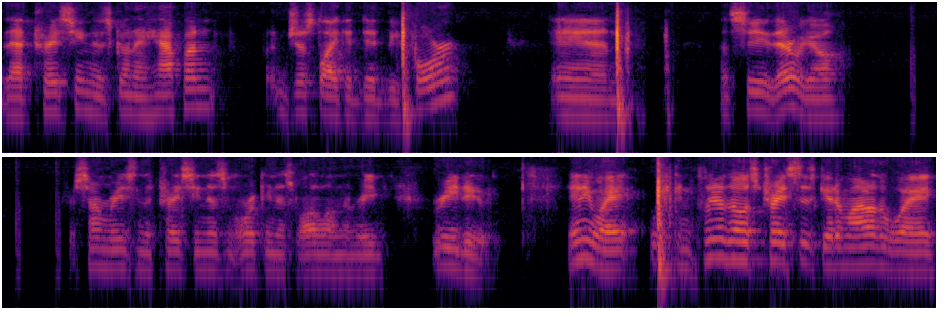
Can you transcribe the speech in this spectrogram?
that tracing is going to happen just like it did before. And let's see, there we go. For some reason, the tracing isn't working as well on the re redo. Anyway, we can clear those traces, get them out of the way.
